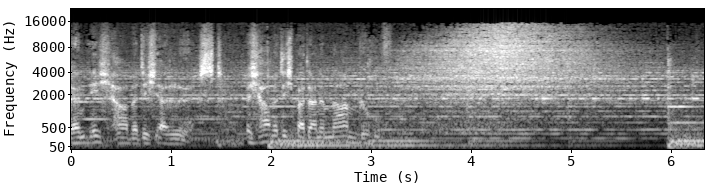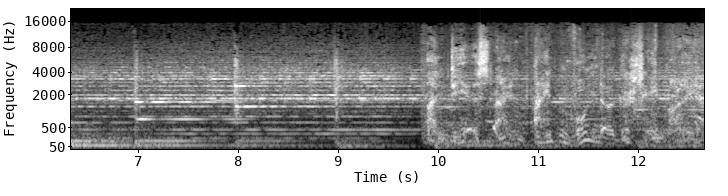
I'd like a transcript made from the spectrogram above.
denn ich habe dich erlöst. Ich habe dich bei deinem Namen gerufen. An dir ist ein, ein Wunder geschehen, Maria.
